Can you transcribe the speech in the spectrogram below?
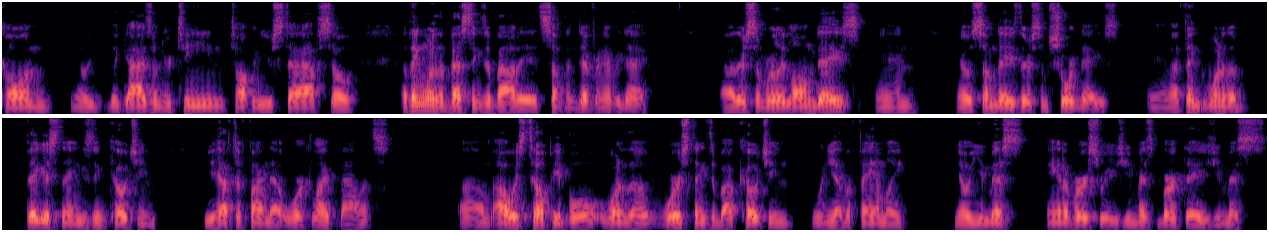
calling you know the guys on your team, talking to your staff. So I think one of the best things about it, it's something different every day. Uh, there's some really long days, and you know some days there's some short days. And I think one of the biggest things in coaching you have to find that work life balance. Um, I always tell people one of the worst things about coaching when you have a family, you know, you miss anniversaries, you miss birthdays, you miss,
